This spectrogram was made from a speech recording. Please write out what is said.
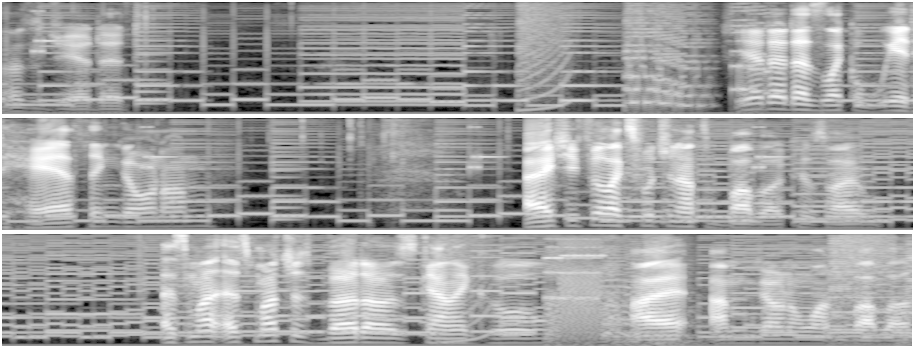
There's a Geodude. Geodude has like a weird hair thing going on. I actually feel like switching out to Bubba because I, as much as much as Birdo is kind of cool, I I'm gonna want Bubba.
